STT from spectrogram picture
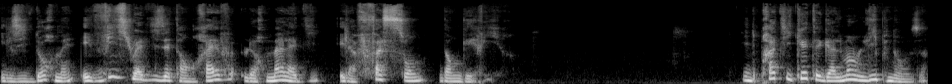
Ils y dormaient et visualisaient en rêve leur maladie et la façon d'en guérir. Ils pratiquaient également l'hypnose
